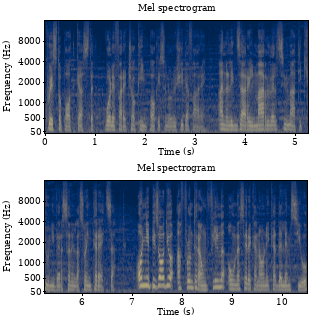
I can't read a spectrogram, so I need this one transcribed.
Questo podcast vuole fare ciò che in pochi sono riusciti a fare, analizzare il Marvel Cinematic Universe nella sua interezza. Ogni episodio affronterà un film o una serie canonica dell'MCU,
